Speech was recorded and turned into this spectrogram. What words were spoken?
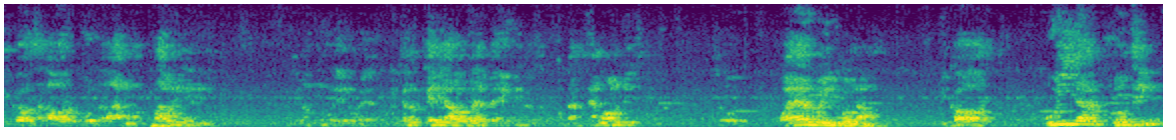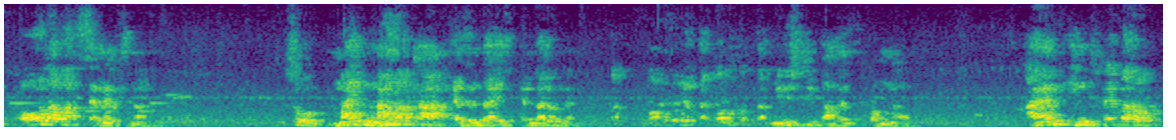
because our food are not plowing anymore. We cannot move anywhere. We cannot carry our agricultural products and all this. So where we go now? Because we are closing all our channels now. So my number card agenda is environment, but the cost of the ministry budget from now. I am in favor of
